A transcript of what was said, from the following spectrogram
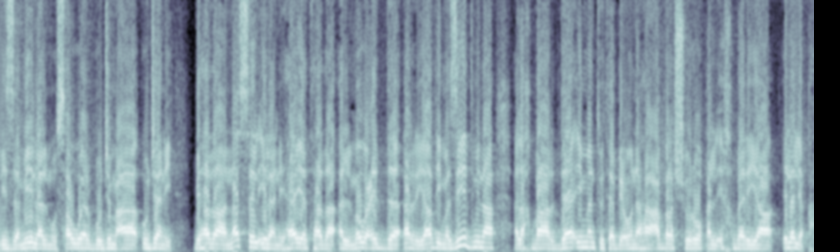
للزميل المصور بوجمعة أوجاني. بهذا نصل إلى نهاية هذا الموعد الرياضي. مزيد من الأخبار دائما تتابعونها عبر الشروق الإخبارية. إلى اللقاء.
